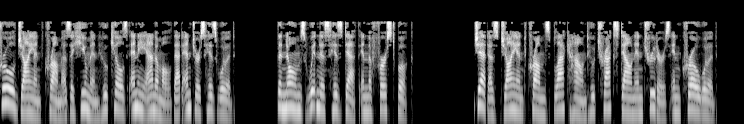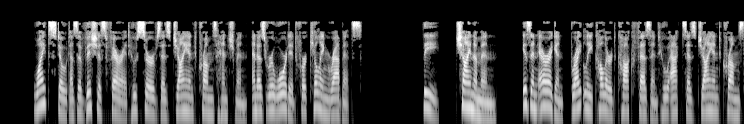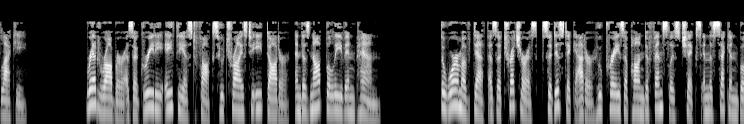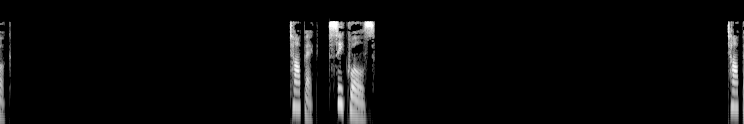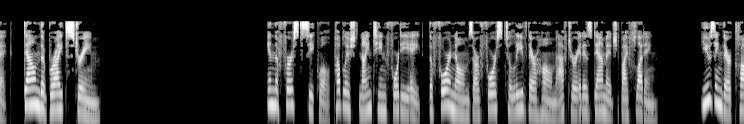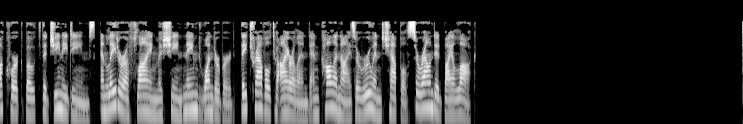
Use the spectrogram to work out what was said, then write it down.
Cruel Giant Crumb is a human who kills any animal that enters his wood. The gnomes witness his death in the first book. Jet is Giant Crumb's black hound who tracks down intruders in Crow Wood. White Stoat is a vicious ferret who serves as Giant Crumb's henchman, and is rewarded for killing rabbits. The Chinaman is an arrogant, brightly colored cock pheasant who acts as Giant Crumb's lackey. Red Robber is a greedy atheist fox who tries to eat Dodder, and does not believe in Pan. The Worm of Death is a treacherous, sadistic adder who preys upon defenseless chicks in the second book. Topic: Sequels. Topic: Down the Bright Stream. In the first sequel published 1948, the four gnomes are forced to leave their home after it is damaged by flooding. Using their clockwork boat the Jeanie Deans, and later a flying machine named Wonderbird, they travel to Ireland and colonize a ruined chapel surrounded by a loch.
